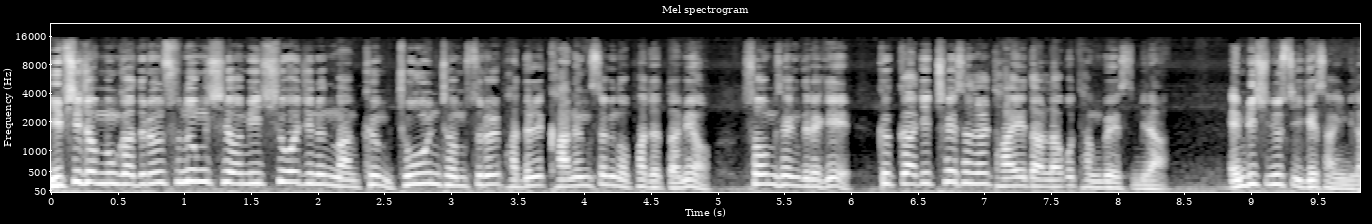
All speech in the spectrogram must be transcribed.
입시 전문가들은 수능 시험이 쉬워지는 만큼 좋은 점수를 받을 가능성이 높아졌다며 수험생들에게 끝까지 최선을 다해달라고 당부했습니다. MBC 뉴스 이계상입니다.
